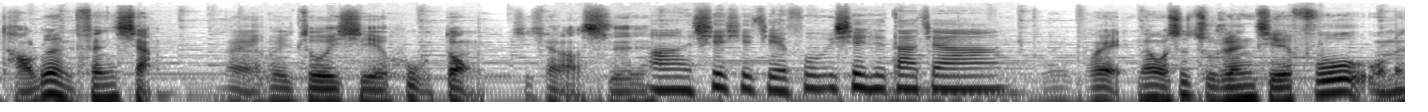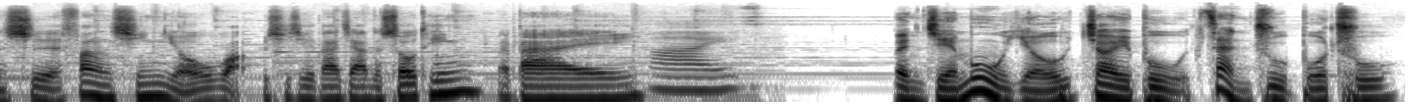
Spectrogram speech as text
讨论分享，那也会做一些互动。谢谢老师啊，谢谢杰夫，谢谢大家。不会不会，那我是主持人杰夫，我们是放心有网，谢谢大家的收听，拜拜。拜。本节目由教育部赞助播出。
